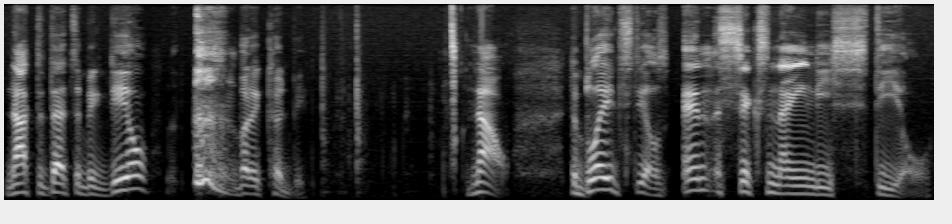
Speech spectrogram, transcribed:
Not that that's a big deal, but it could be. Now, the blade steel's N690 steel.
